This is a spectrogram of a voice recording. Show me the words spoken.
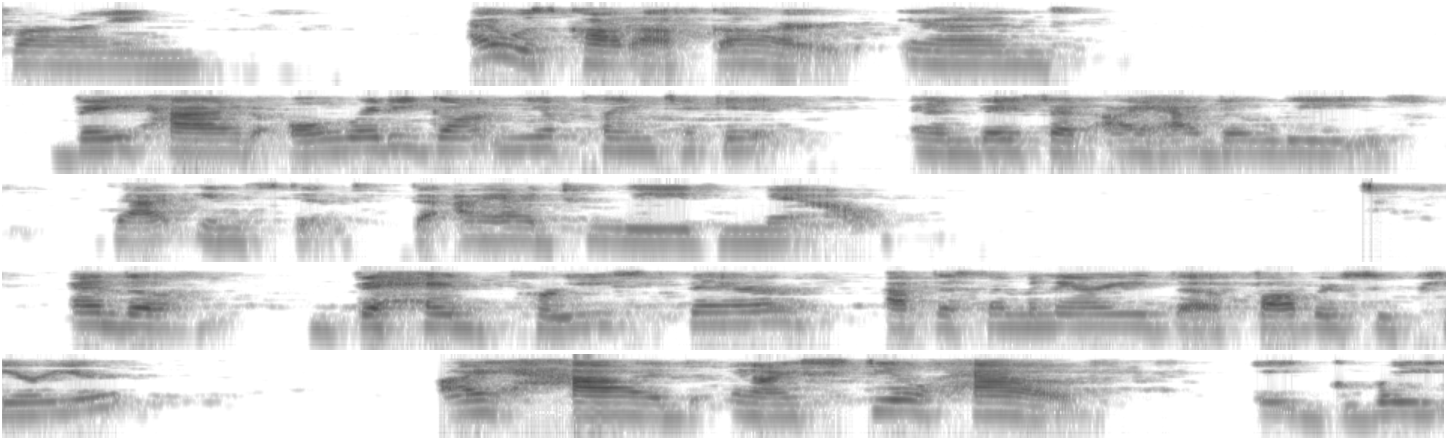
crying. I was caught off guard and they had already gotten me a plane ticket and they said I had to leave that instant, that I had to leave now. And the the head priest there at the seminary, the father superior, I had and I still have a great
